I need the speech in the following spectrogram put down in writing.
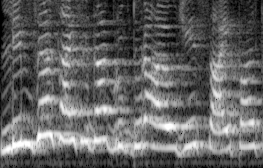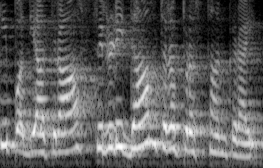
સાઈ શ્રદ્ધા ગ્રુપ દ્વારા આયોજિત સાઈ પાલકી પદયાત્રા શિરડીધામ તરફ પ્રસ્થાન કરાઈ.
